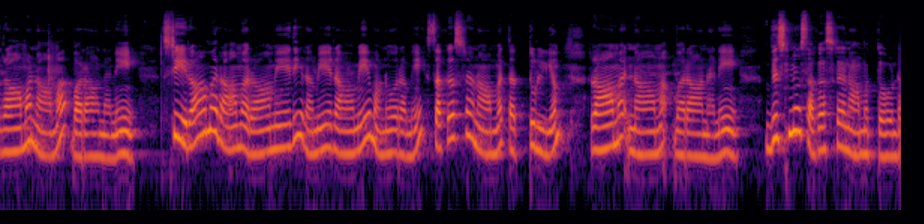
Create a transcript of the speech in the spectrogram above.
ராமநாம வராணனே ஸ்ரீராம ராம ராமேதி ரமே ராமே மனோரமே சகஸ்ரநாம தத்துல்யம் ராம நாம வராணனே விஷ்ணு சகஸ்ரநாமத்தோட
